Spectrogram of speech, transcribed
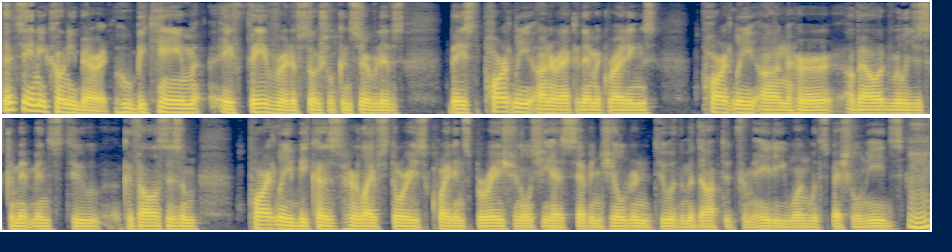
That's Amy Coney Barrett, who became a favorite of social conservatives based partly on her academic writings, partly on her avowed religious commitments to Catholicism, partly because her life story is quite inspirational. She has seven children, two of them adopted from Haiti, one with special needs. Mm-hmm.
